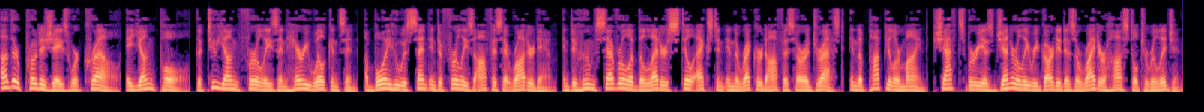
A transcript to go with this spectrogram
Other protégés were Crell, a young Pole, the two young Furleys and Harry Wilkinson, a boy who was sent into Furley's office at Rotterdam, and to whom several of the letters still extant in the Record Office are addressed. In the popular mind, Shaftesbury is generally regarded as a writer hostile to religion.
